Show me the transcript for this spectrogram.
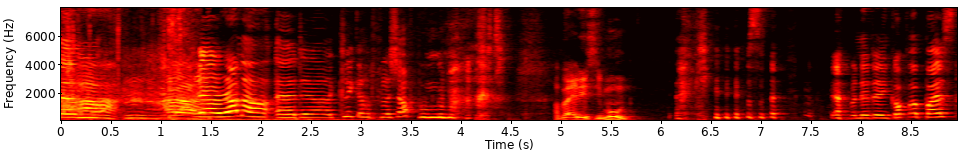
Ähm, der Runner, äh, der Klicker hat vielleicht auch Boom gemacht. Aber Ellie ist immun. ja, wenn er den Kopf abbeißt,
